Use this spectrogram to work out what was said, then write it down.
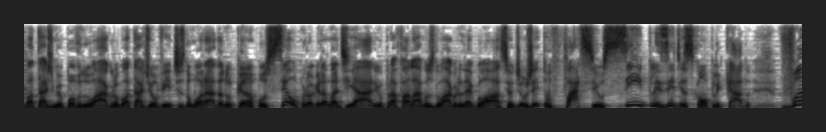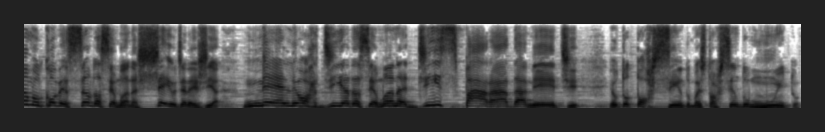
Boa tarde, meu povo do agro. Boa tarde, ouvintes do Morada no Campo. Seu programa diário para falarmos do agronegócio de um jeito fácil, simples e descomplicado. Vamos começando a semana cheio de energia. Melhor dia da semana disparadamente. Eu tô torcendo, mas torcendo muito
